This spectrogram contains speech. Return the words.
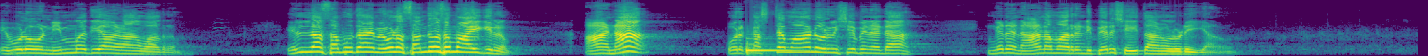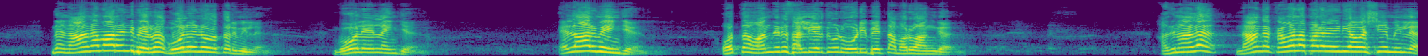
எவ்வளோ நிம்மதியாக நாங்கள் வாழ்கிறோம் எல்லா சமுதாயம் எவ்வளோ சந்தோஷமாக ஆகிக்கிறோம் ஆனால் ஒரு கஷ்டமான ஒரு விஷயம் என்னடா இங்கட நாணமார் ரெண்டு பேரும் செய்தானோட இந்த நானமா ரெண்டு பேருமா? கோலேன்னு ஒருத்தரும் இல்லை. கோலேலாம் இங்க. எல்லாருமே இங்க. ஒருத்தன் வந்துட்டு சல்லி எடுத்துக்கொண்டு ஓடி போய் தான் வருவாங்க அதனால நாங்க கவலைப்பட வேண்டிய அவசியம் இல்லை.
